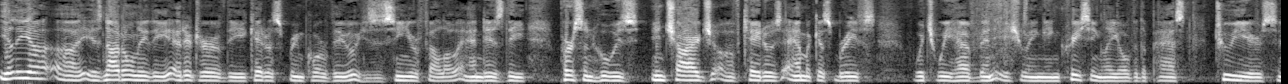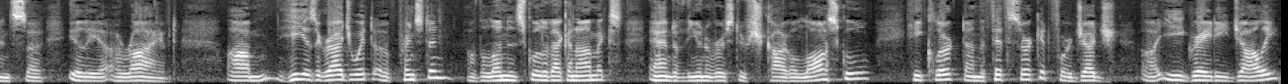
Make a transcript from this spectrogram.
Ilya uh, is not only the editor of the Cato Supreme Court Review, he's a senior fellow and is the person who is in charge of Cato's amicus briefs, which we have been issuing increasingly over the past two years since uh, Ilya arrived. Um, he is a graduate of Princeton, of the London School of Economics, and of the University of Chicago Law School. He clerked on the Fifth Circuit for Judge uh, E. Grady Jolly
